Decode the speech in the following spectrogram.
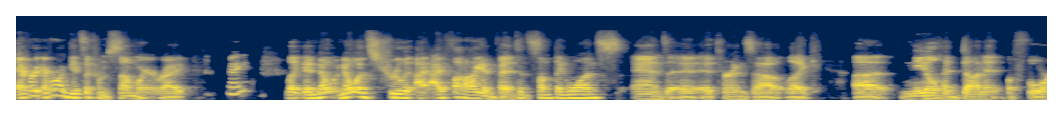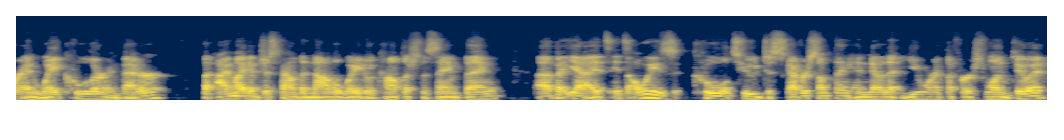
every everyone gets it from somewhere, right? Right. Like, and no no one's truly. I, I thought I invented something once, and it, it turns out like uh, Neil had done it before and way cooler and better. But I might have just found the novel way to accomplish the same thing. Uh, but yeah, it's it's always cool to discover something and know that you weren't the first one to it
